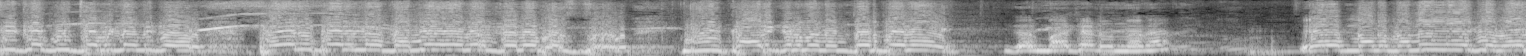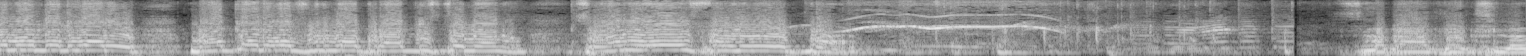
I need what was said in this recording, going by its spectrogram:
సీట్లో కూర్చోబెట్టేందుకు పేరు పేరున ధన్యవాదాలు తెలియపరుస్తూ ఈ కార్యక్రమం ఇంతటితోనే ఇంకా మాట్లాడుతున్నారా? మన మండల నాయకులు వీరమోహన్ రెడ్డి గారు మాట్లాడవలసిందిగా ప్రార్థిస్తున్నాను. స్వామి సభాధ్యక్షులు అధ్యక్షులు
